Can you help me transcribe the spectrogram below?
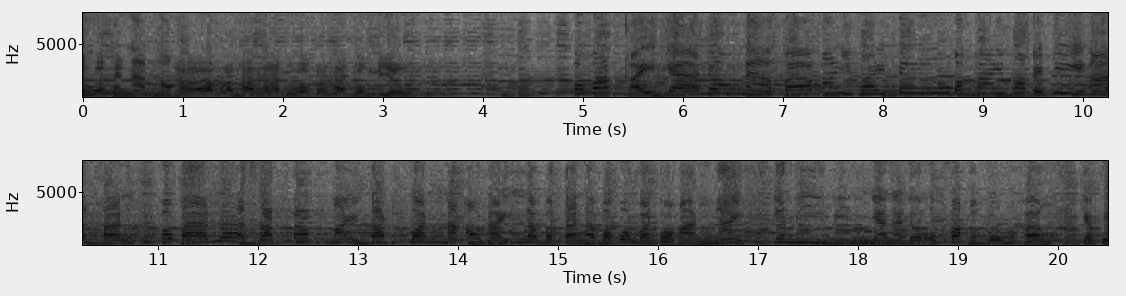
ดุขนาดเนาะครับพระธาตุห้าดวงพระธาตุดวงเดียวประวัติไข่จะดอง พ่อเป็นที่อาถรรพ์เข้าป่าล่าสัตว์ตัดไม้ตัดวันนะเอาไหนละบัตตานะบกนวันก็หันง่ายย้อนมีวิญญาณโดอฟักกะคุมขัง จะเพล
